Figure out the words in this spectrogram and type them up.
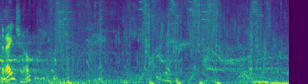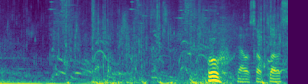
Did I jump? Ooh, that was so close.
